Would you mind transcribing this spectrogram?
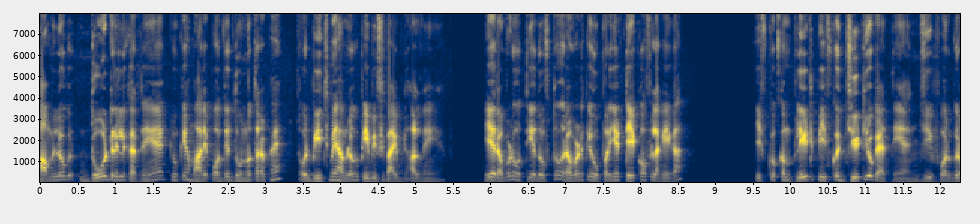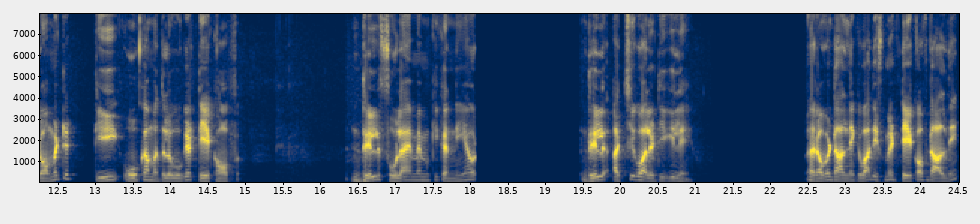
हम लोग दो ड्रिल कर रहे हैं क्योंकि हमारे पौधे दोनों तरफ़ हैं और बीच में हम लोग पीवीसी पाइप डाल रहे हैं। ये रबड़ होती है दोस्तों, रबड़ के ऊपर ये टेक ऑफ़ लगेगा। इसको कंप्लीट पीस को जी कहते हैं। G for grommet T O का मतलब हो गया टेक ऑफ़ ड्रिल 16 एम mm की करनी है और ड्रिल अच्छी क्वालिटी की लें। रबर डालने के बाद इसमें टेक ऑफ़ डाल दें।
